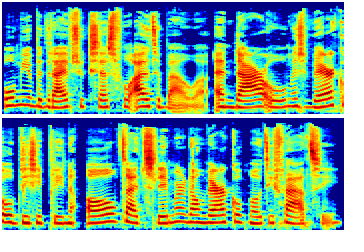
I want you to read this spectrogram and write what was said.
om je bedrijf succesvol uit te bouwen. En daarom is werken op discipline altijd slimmer dan werken op motivatie.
